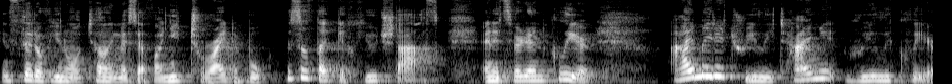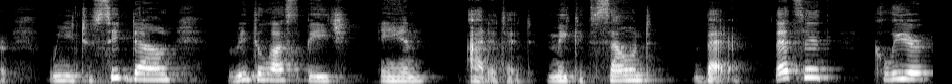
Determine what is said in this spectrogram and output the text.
instead of, you know, telling myself I need to write a book. This is like a huge task and it's very unclear. I made it really tiny, really clear. We need to sit down, read the last page and edit it, make it sound better. That's it. Clear,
